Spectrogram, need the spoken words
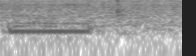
you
